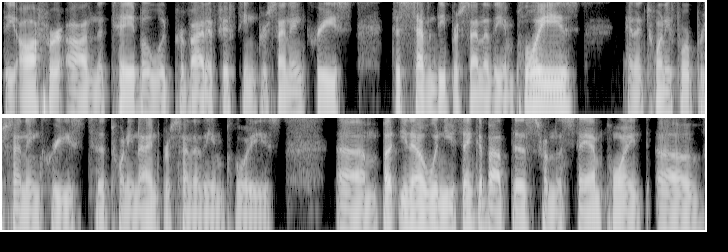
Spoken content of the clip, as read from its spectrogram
the offer on the table would provide a 15% increase to 70% of the employees and a 24% increase to 29% of the employees. Um, but you know, when you think about this from the standpoint of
